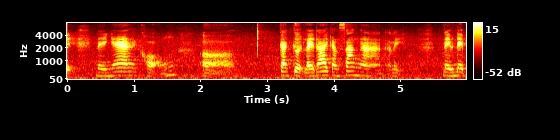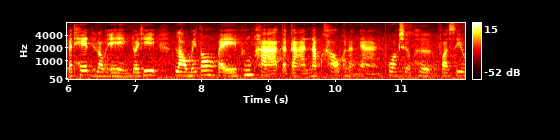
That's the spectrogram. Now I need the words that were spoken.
ศในแง่ของเออการเกิดรายได้การสร้างงานอะไรในในประเทศเราเอง โดยที่เราไม่ต้องไปพึ่งพากับการนำเข้าพลังงาน พวกเชื้อเพลิงฟอสซิล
